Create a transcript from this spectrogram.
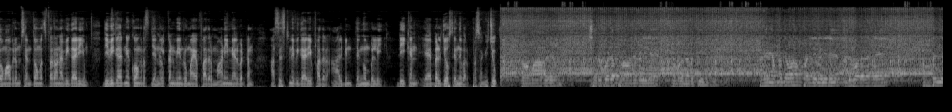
തോമാപുരം സെന്റ് തോമസ് ഫറോന വികാരിയും ദിവ്യകാരുണ്യ കോൺഗ്രസ് ജനറൽ കൺവീനറുമായ ഫാദർ മാണി മേൽവട്ടം അസിസ്റ്റന്റ് വികാരി ഫാദർ ആൽബിൻ തെങ്ങുംപള്ളി ഡീക്കൻ ഏബൽ ജോസ് എന്നിവർ പ്രസംഗിച്ചു. സോമാപുരം ചെറുപുഴ പുറാനകളിൽ നമ്മൾ നടത്തിയിരുന്നു. അങ്ങനെ അമ്പതോളം പള്ളികളിൽ അതുപോലെ തന്നെ അമ്പത്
